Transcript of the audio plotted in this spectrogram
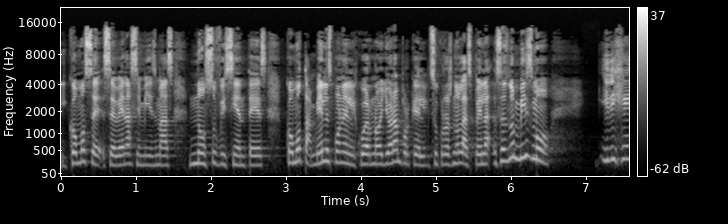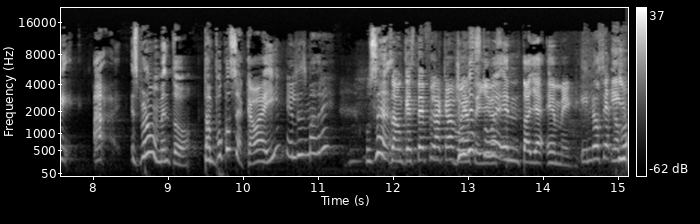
y cómo se, se ven a sí mismas no suficientes, cómo también les ponen el cuerno, lloran porque su crush no las pela, o sea, es lo mismo. Y dije, ah, espera un momento, ¿tampoco se acaba ahí el desmadre? O sea, aunque esté flaca, voy yo ya estuve en talla M. Y no se acabó.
